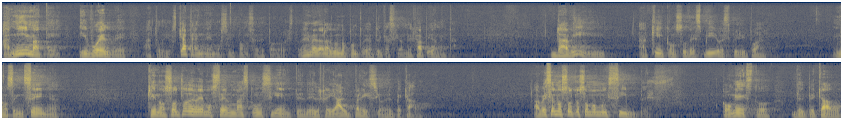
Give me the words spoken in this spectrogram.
Anímate y vuelve a tu Dios. ¿Qué aprendemos entonces de todo esto? Déjenme dar algunos puntos de aplicaciones rápidamente. David, aquí con su desvío espiritual, nos enseña que nosotros debemos ser más conscientes del real precio del pecado. A veces nosotros somos muy simples con esto del pecado.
